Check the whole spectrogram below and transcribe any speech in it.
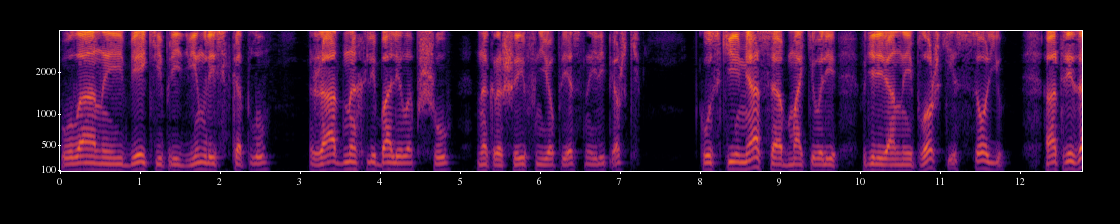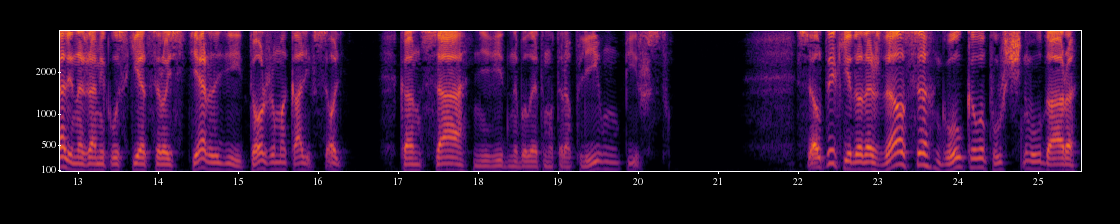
Уланы и беки придвинулись к котлу, жадно хлебали лапшу, накрошив в нее пресные лепешки. Куски мяса обмакивали в деревянные плошки с солью, отрезали ножами куски от сырой стерляди и тоже макали в соль. Конца не видно было этому торопливому пиршеству. Салтык едва дождался гулкого пушечного удара.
